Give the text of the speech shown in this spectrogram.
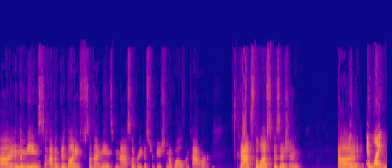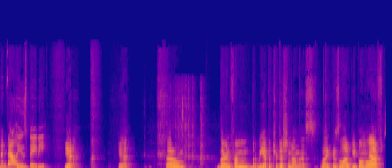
uh, and the means to have a good life. So that means massive redistribution of wealth and power. That's the left's position. Uh, En- Enlightenment values, baby. yeah, yeah. So learn from. We have a tradition on this. Like there's a lot of people on the Yeah. left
